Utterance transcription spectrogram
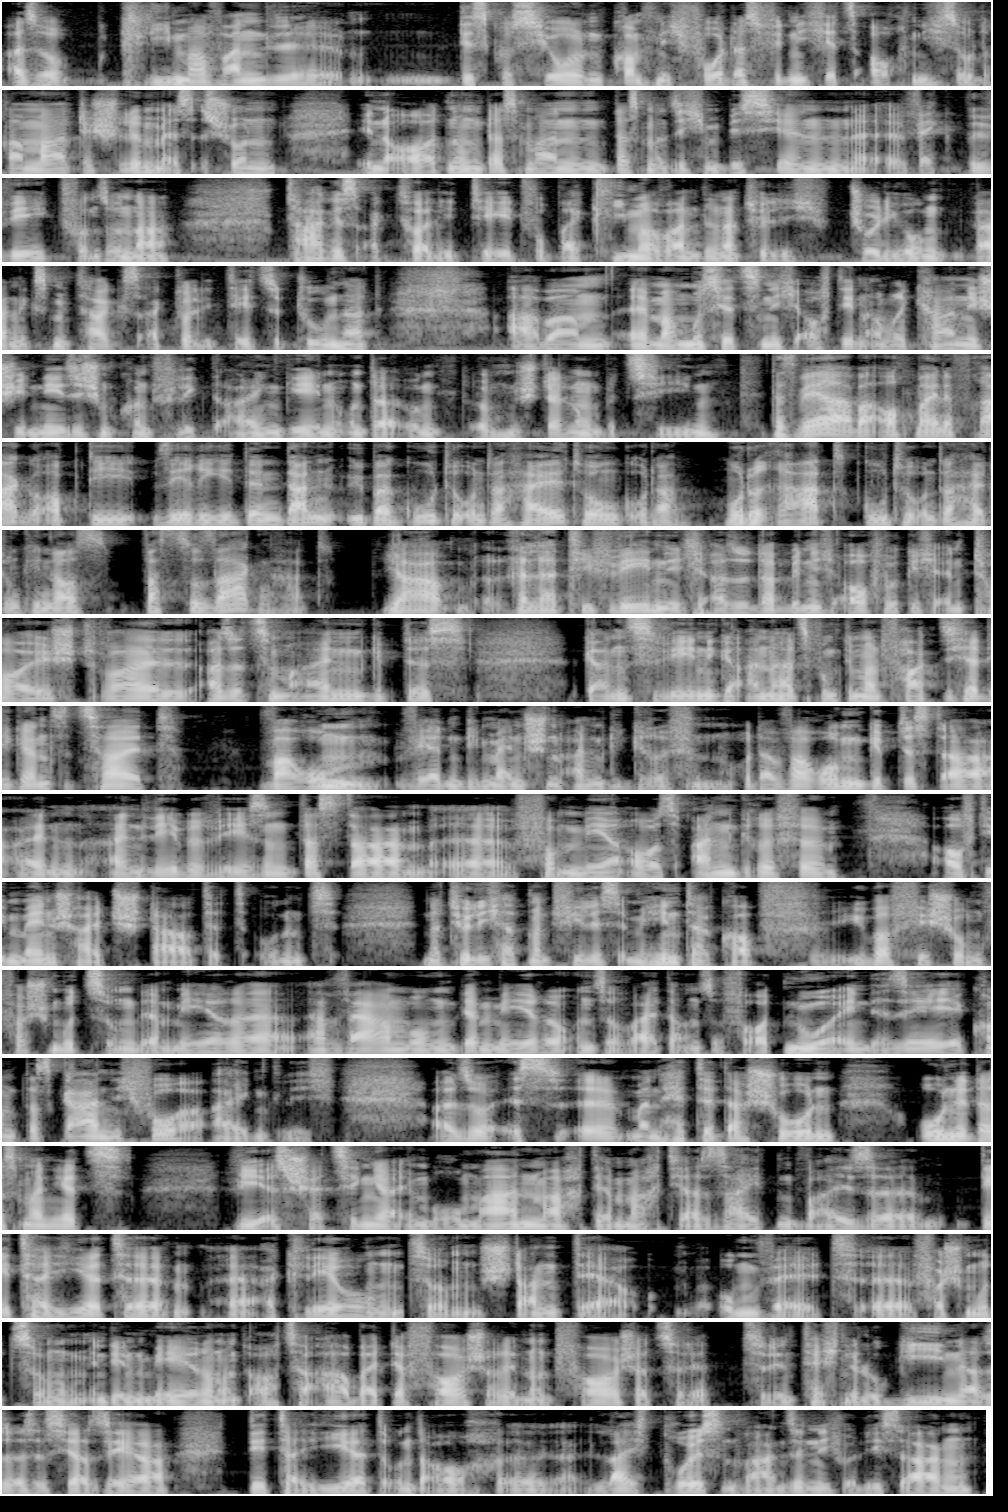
Also Klimawandel, Diskussion kommt nicht vor. Das finde ich jetzt auch nicht so dramatisch schlimm. Es ist schon in Ordnung, dass man, dass man sich ein bisschen äh, wegbewegt von so einer Tagesaktualität, wobei Klimawandel natürlich, Entschuldigung, gar nichts mit Tagesaktualität zu tun hat. Aber äh, man muss jetzt nicht auf den amerikanisch-chinesischen Konflikt eingehen und da irgendeine Stellung beziehen. Das wäre aber auch meine Frage, ob die Serie denn dann über gute Unterhaltung oder moderat gute Unterhaltung hinaus was zu sagen hat. Ja, relativ wenig. Also da bin ich auch wirklich enttäuscht, weil also zum einen gibt es ganz wenige Anhaltspunkte. Man fragt sich ja die ganze Zeit, warum werden die Menschen angegriffen oder warum gibt es da ein, ein Lebewesen, das da äh, vom Meer aus Angriffe auf die Menschheit startet. Und natürlich hat man vieles im Hinterkopf, Überfischung, Verschmutzung der Meere, Erwärmung der Meere und so weiter und so fort. Nur in der Serie kommt das gar nicht vor eigentlich. Also es, äh, man hätte da schon, ohne dass man jetzt wie es Schätzing ja im Roman macht. Der macht ja seitenweise detaillierte äh, Erklärungen zum Stand der Umweltverschmutzung äh, in den Meeren und auch zur Arbeit der Forscherinnen und Forscher, zu, der, zu den Technologien. Also das ist ja sehr detailliert und auch äh, leicht größenwahnsinnig, würde ich sagen.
